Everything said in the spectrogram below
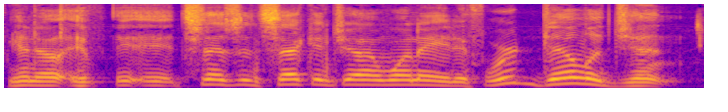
You know if it says in 2 john 1 8 if we're diligent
